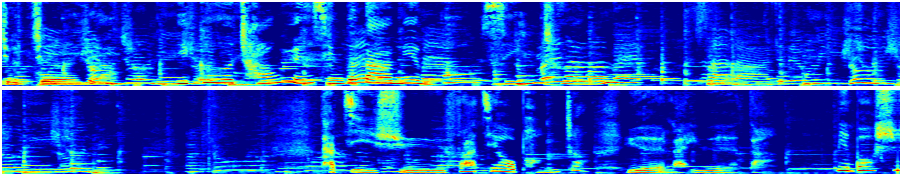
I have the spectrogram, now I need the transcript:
就这样，一个长圆形的大面包形成了。它继续发酵膨胀，越来越大。面包师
